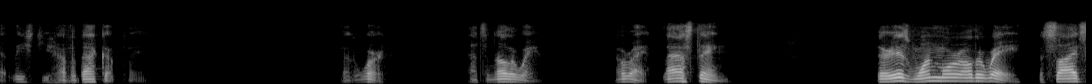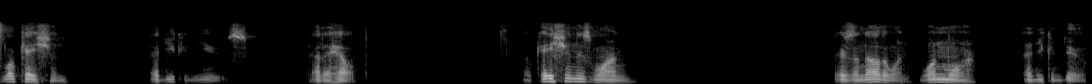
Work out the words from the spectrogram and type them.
at least you have a backup plan. That'll work. That's another way. All right, last thing. There is one more other way besides location that you can use that'll help. Location is one. There's another one, one more that you can do.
